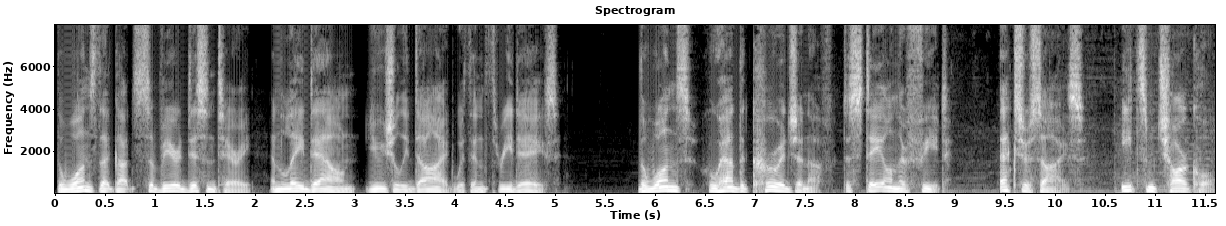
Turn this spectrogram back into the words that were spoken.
The ones that got severe dysentery and lay down usually died within three days. The ones who had the courage enough to stay on their feet, exercise, eat some charcoal,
